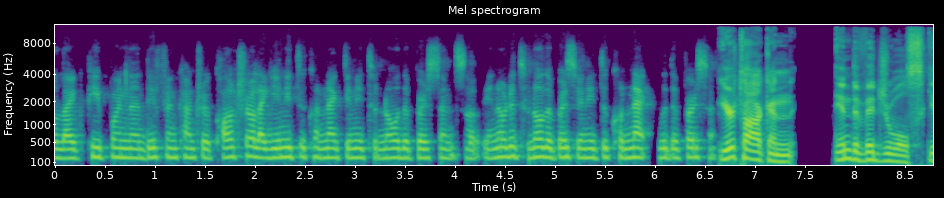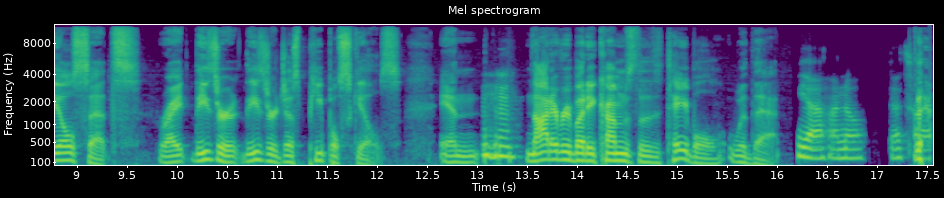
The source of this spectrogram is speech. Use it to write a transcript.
or like people in a different country or culture like you need to connect you need to know the person. So in order to know the person you need to connect with the person. You're talking individual skill sets right? These are these are just people skills, and mm-hmm. not everybody comes to the table with that. Yeah, I know that's hard.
